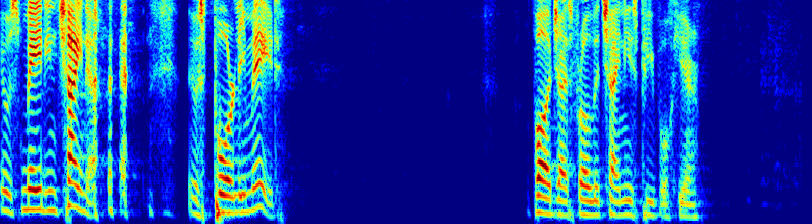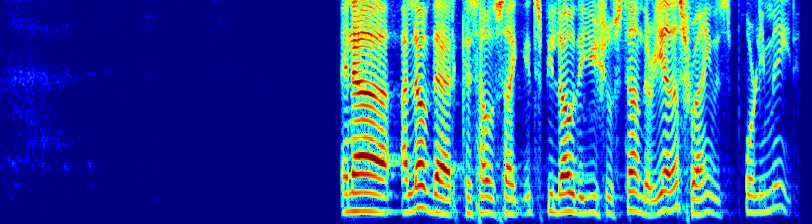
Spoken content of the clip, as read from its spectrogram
It was made in China. it was poorly made. Apologize for all the Chinese people here. And uh, I love that because I was like, it's below the usual standard. Yeah, that's right. It was poorly made.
